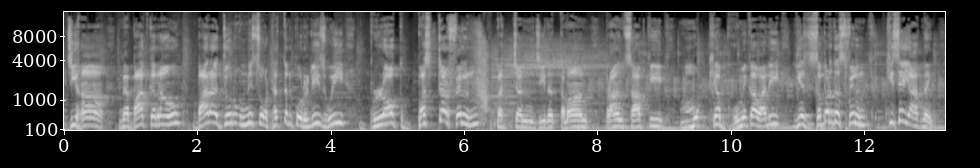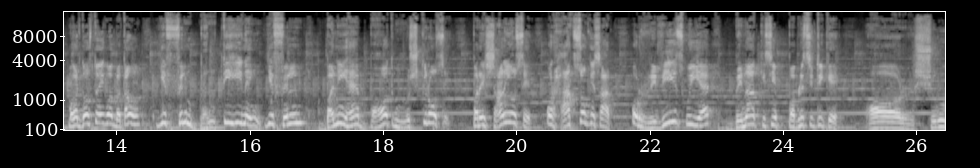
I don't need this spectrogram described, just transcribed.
जी हाँ, मैं बात कर रहा हूँ 12 जून 1978 को रिलीज़ हुई ब्लॉकबस्टर फ़िल्म बच्चन जीनत तमान प्राण साहब की मुख्य भूमिका वाली ये ज़बरदस्त फ़िल्म किसे याद नहीं? मगर दोस्तों, एक बात बताऊँ, ये फ़िल्म बनती ही नहीं। ये फ़िल्म बनी है बहुत मुश्किलों से, परेशानियों से और हादसों के साथ और रिलीज़ हुई है बिना किसी पब्लिसिटी के। और शुरू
